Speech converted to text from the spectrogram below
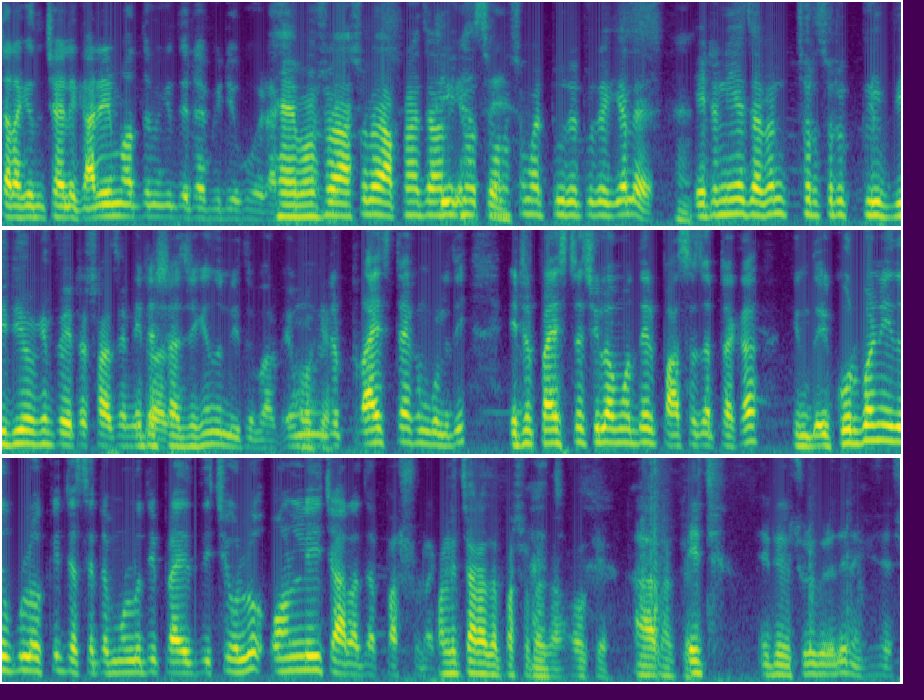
তারা কিন্তু চাইলে গাড়ির মাধ্যমে কিন্তু এটা ভিডিও করে রাখে হ্যাঁ মানুষ আসলে আপনারা। অনেক সময় ট্যুরে ট্যুরে গেলে হ্যাঁ। এটা নিয়ে যাবেন ছোট ছোট ক্লিপ ভিডিও কিন্তু এটা সাজে নিতে এটা। সাহায্যে কিন্তু নিতে পারবে এবং. এটার প্রাইসটা এখন বলে দিই এটার প্রাইসটা ছিল আমাদের পাঁচ হাজার টাকা কিন্তু এই কোরবানি ঈদ উপলক্ষে যা সেটা মূল্য দিয়ে প্রাইস দিচ্ছে হলো অনলি চার হাজার পাঁচশো টাকা অনলি চার হাজার পাঁচশো টাকা ওকে আর এটা শুরু করে নাকি শেষ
